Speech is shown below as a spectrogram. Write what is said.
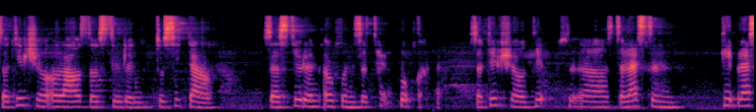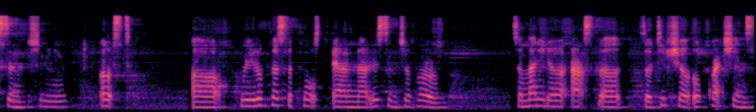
The teacher allows the student to sit down. The student opens the textbook. The teacher gives uh, the lesson, give lesson to us. Uh, we look at the post and uh, listen to her. The manager asks the, the teacher a questions.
